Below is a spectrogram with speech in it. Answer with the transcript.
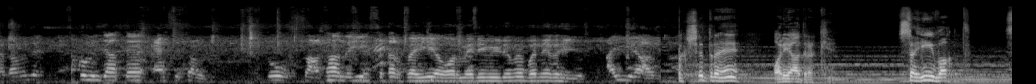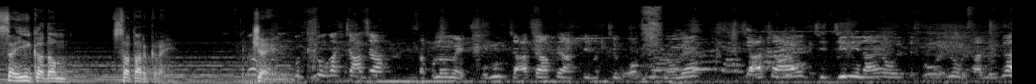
था मुझे? आपको मिल जाते हैं ऐसे संग तो सावधान रहिए सतर्क रहिए और मेरी वीडियो में बने रहिए। आइए सुरक्षित रहें और याद रखें सही वक्त सही कदम सतर्क रहें। जय बच्चों का चाचा। सपनों में। लेकिन चाचा पे आपके बच्चे बहुत खुश हो गए। चाचा आए, चिज्जी नहीं लाए और उठा लूँगा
